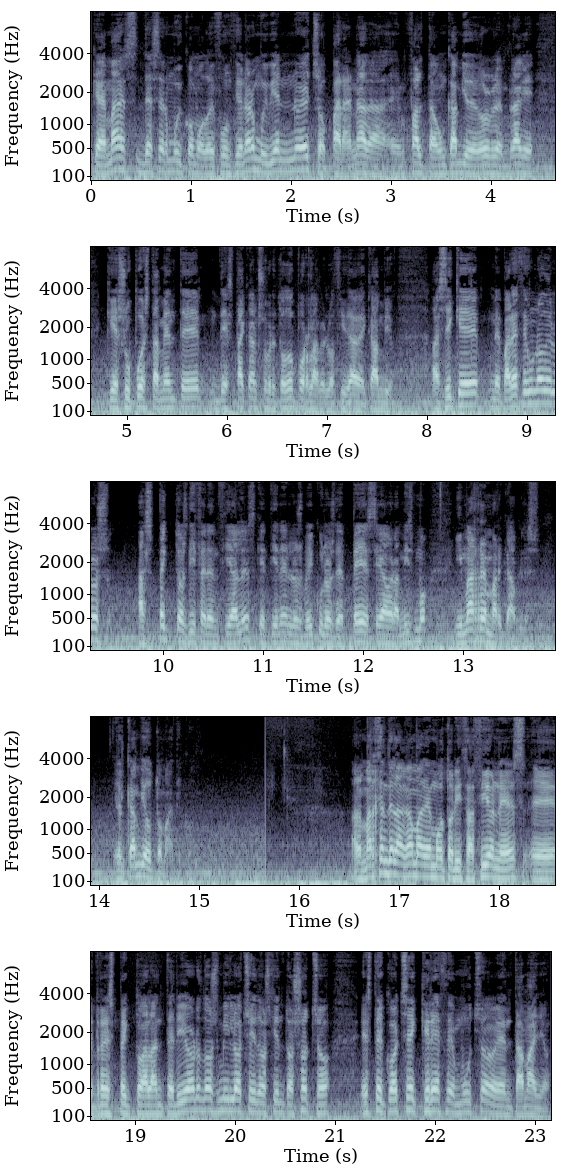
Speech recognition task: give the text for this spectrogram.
que además de ser muy cómodo y funcionar muy bien, no he hecho para nada en falta un cambio de doble embrague que supuestamente destacan sobre todo por la velocidad de cambio. Así que me parece uno de los aspectos diferenciales que tienen los vehículos de PS ahora mismo y más remarcables, el cambio automático. Al margen de la gama de motorizaciones, eh, respecto al anterior 2008 y 208, este coche crece mucho en tamaño.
